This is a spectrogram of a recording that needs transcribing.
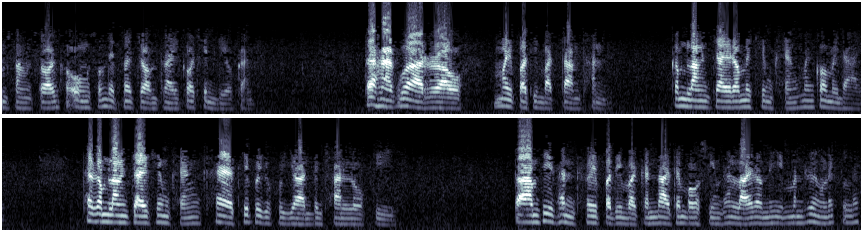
ำสั่งสอนขององค์สมเด็จพระจอมไตรก็เช่นเดียวกัน ถ้าหากว่าเราไม่ปฏิบัติตามท่านกำลังใจเราไม่เข้มแข็งมันก็ไม่ได้ ถ้ากำลังใจเข้มแข็งแค่ที่ประยุกยานเป็นฌานโลกีตามที่ท่านเคยปฏิบัติกันได้ท่านบอกสิ่งท่านหลายเหล่านี้มันเรื่องเล็ก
